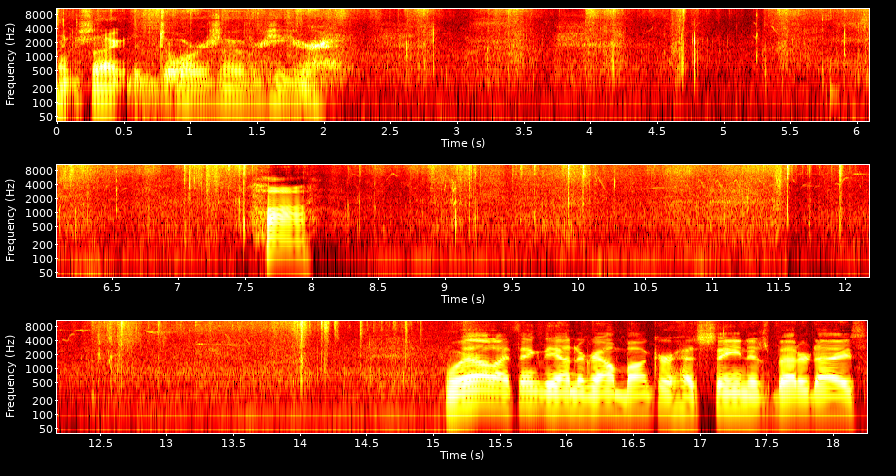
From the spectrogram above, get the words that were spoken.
Looks like the door is over here. Huh. Well, I think the underground bunker has seen its better days.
